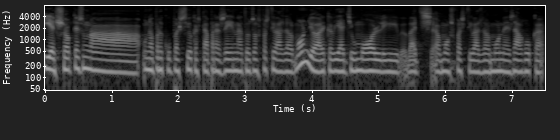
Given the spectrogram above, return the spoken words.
I això que és una, una preocupació que està present a tots els festivals del món, jo ara que viatjo molt i vaig a molts festivals del món és algo que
